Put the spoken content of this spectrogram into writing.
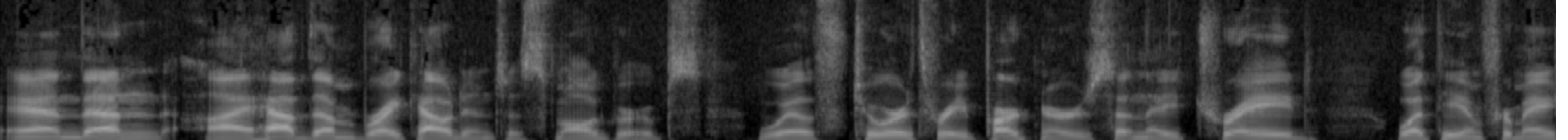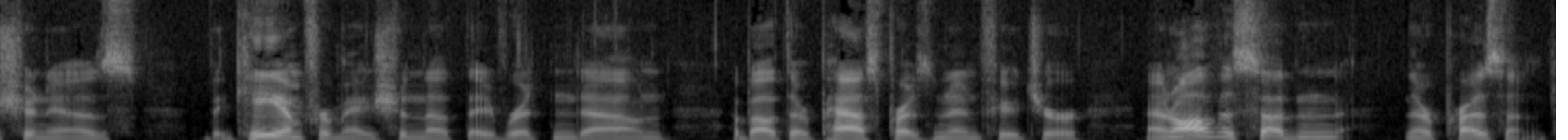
And then I have them break out into small groups with two or three partners and they trade what the information is, the key information that they've written down about their past, present, and future, and all of a sudden they're present.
